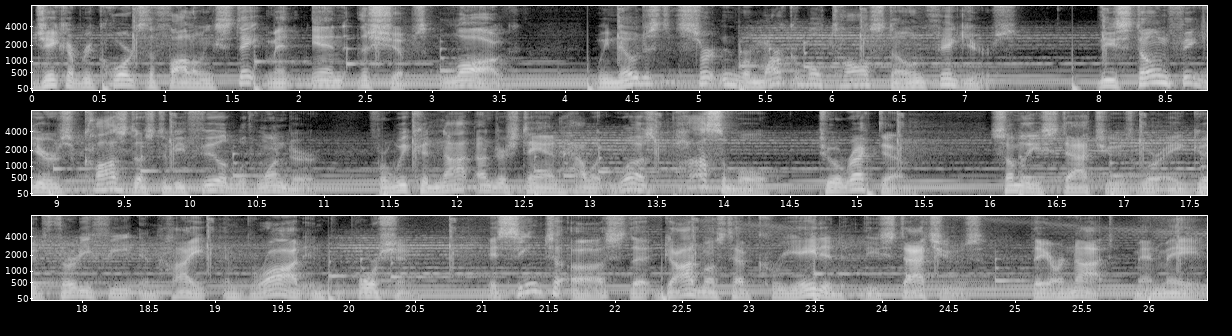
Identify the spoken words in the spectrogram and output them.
Jacob records the following statement in the ship's log we noticed certain remarkable tall stone figures. These stone figures caused us to be filled with wonder, for we could not understand how it was possible to erect them. Some of these statues were a good 30 feet in height and broad in proportion. It seemed to us that God must have created these statues. They are not man made.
